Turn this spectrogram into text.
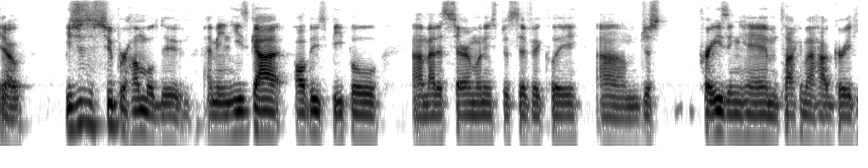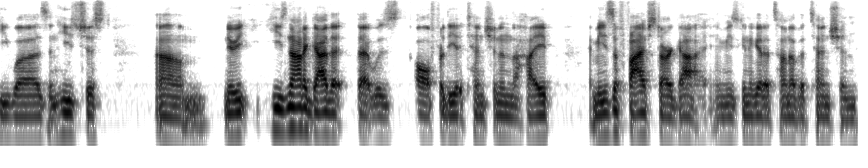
you know, he's just a super humble dude. I mean, he's got all these people um, at his ceremony specifically, um, just praising him, and talking about how great he was, and he's just, um, you know, he, he's not a guy that that was all for the attention and the hype. I mean, he's a five star guy. I mean, he's going to get a ton of attention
